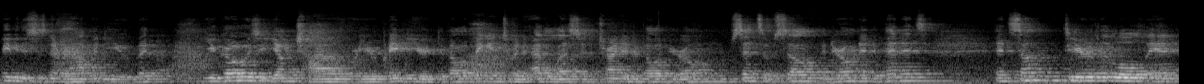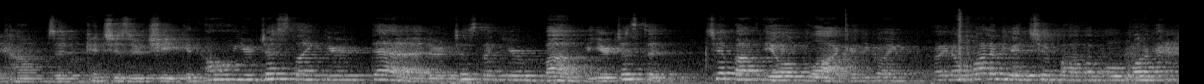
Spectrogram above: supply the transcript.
Maybe this has never happened to you, but you go as a young child, or you're maybe you're developing into an adolescent, trying to develop your own sense of self and your own independence. And some dear little old aunt comes and pinches your cheek, and oh, you're just like your dad, or just like your mom. You're just a chip off the old block. And you're going, I don't want to be a chip off a old block. I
